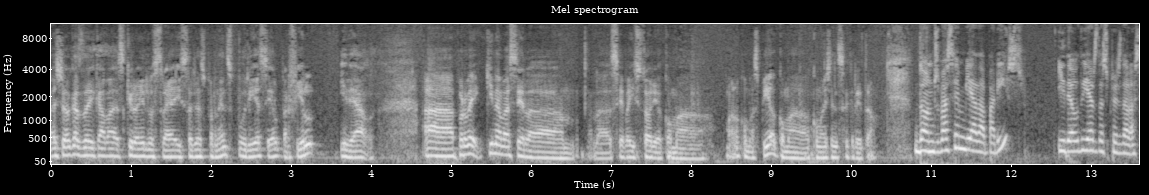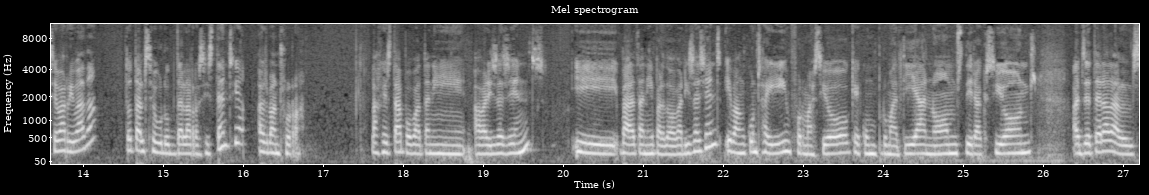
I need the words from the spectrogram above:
Això que es dedicava a escriure i il·lustrar històries per nens podria ser el perfil ideal. Uh, però bé, quina va ser la, la seva història com a, bueno, com a espia o com a, com a agent secreta? Doncs va ser enviada a París i deu dies després de la seva arribada, tot el seu grup de la resistència es va ensorrar. La Gestapo va tenir a varis agents i va detenir, perdó, a varis agents i van aconseguir informació que comprometia noms, direccions, etc dels,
